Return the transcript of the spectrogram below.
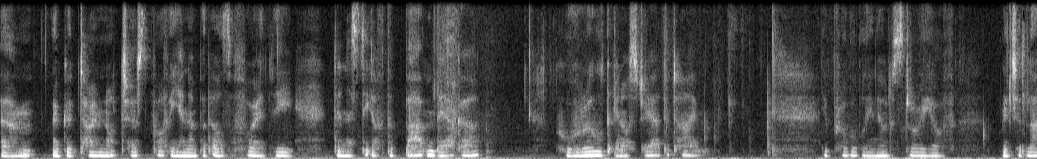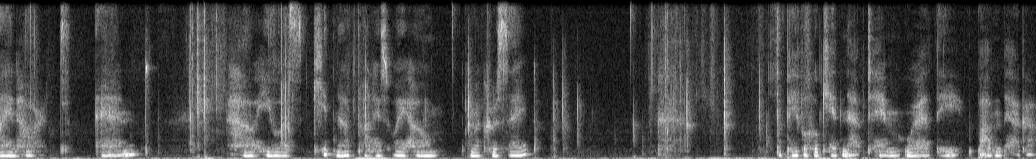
um, a good time not just for Vienna but also for the dynasty of the Babenberger who ruled in Austria at the time. You probably know the story of Richard Lionheart and how he was kidnapped on his way home from a crusade. The people who kidnapped him were the Babenberger,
